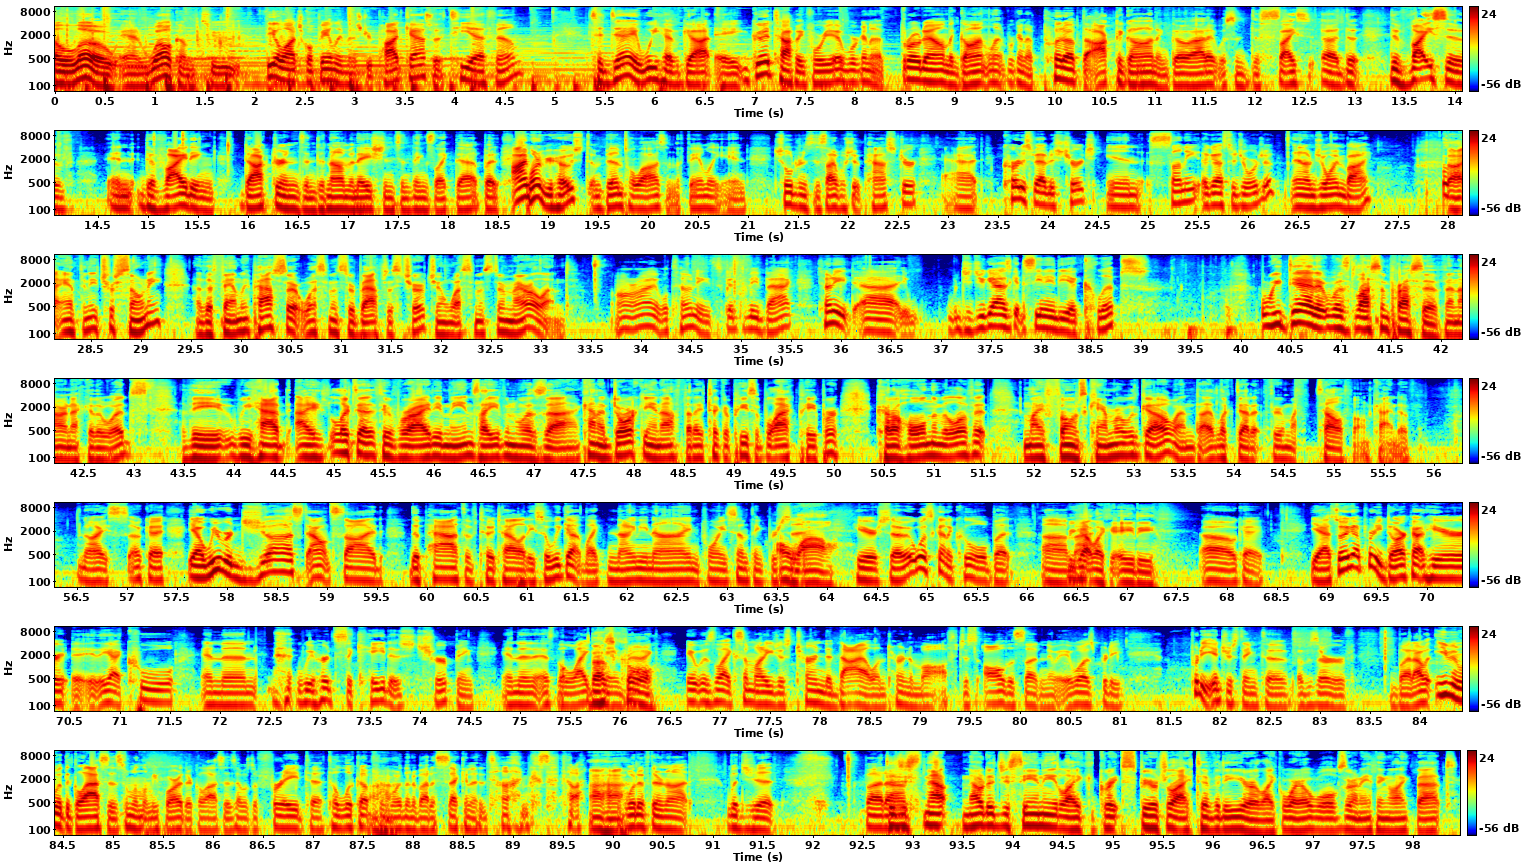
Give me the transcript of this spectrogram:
Hello, and welcome to Theological Family Ministry Podcast with TFM. Today, we have got a good topic for you. We're going to throw down the gauntlet. We're going to put up the octagon and go at it with some decisive, uh, de- divisive and dividing doctrines and denominations and things like that. But I'm one of your hosts. I'm Ben Palaz. I'm the family and children's discipleship pastor at Curtis Baptist Church in sunny Augusta, Georgia. And I'm joined by uh, Anthony Trussoni, uh, the family pastor at Westminster Baptist Church in Westminster, Maryland. All right. Well, Tony, it's good to be back. Tony, uh, did you guys get to see any of the eclipse? We did. It was less impressive in our neck of the woods. The we had. I looked at it through a variety of means. I even was uh, kind of dorky enough that I took a piece of black paper, cut a hole in the middle of it. My phone's camera would go, and I looked at it through my telephone, kind of. Nice. Okay. Yeah, we were just outside the path of totality, so we got like ninety nine point something percent. Oh wow! Here, so it was kind of cool, but um, we got I, like eighty. Oh, okay. Yeah, so it got pretty dark out here. It, it got cool, and then we heard cicadas chirping, and then as the light That's came cool. back, it was like somebody just turned the dial and turned them off. Just all of a sudden, it, it was pretty, pretty interesting to observe. But I was even with the glasses. Someone let me borrow their glasses. I was afraid to, to look up uh-huh. for more than about a second at a time because I thought, uh-huh. what if they're not legit? But did uh, you now now did you see any like great spiritual activity or like werewolves or anything like that?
